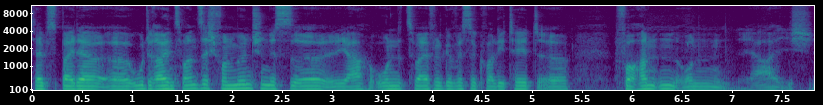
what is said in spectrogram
selbst bei der äh, U23 von München ist äh, ja ohne Zweifel gewisse Qualität äh, vorhanden und ja, ich,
